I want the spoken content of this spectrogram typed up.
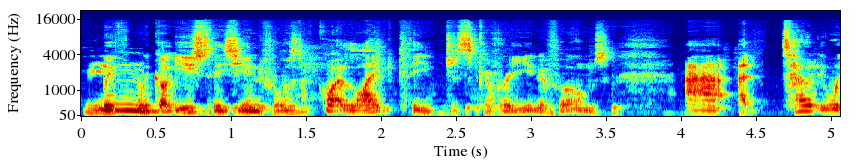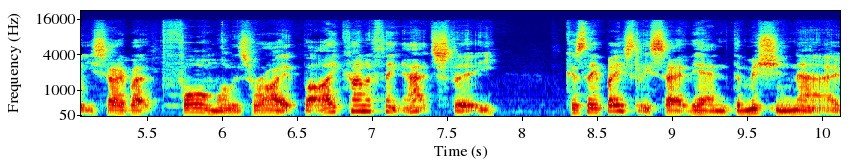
we've, Mm. we've got used to these uniforms. I quite liked the Discovery uniforms. Uh, and totally what you say about formal is right, but I kind of think actually, because they basically say at the end, the mission now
